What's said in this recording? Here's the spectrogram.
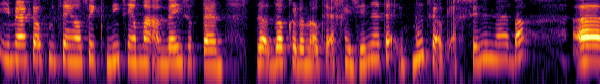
Je merkt ook meteen als ik niet helemaal aanwezig ben, dat, dat ik er dan ook echt geen zin in heb. Ik moet er ook echt zin in hebben. Uh,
